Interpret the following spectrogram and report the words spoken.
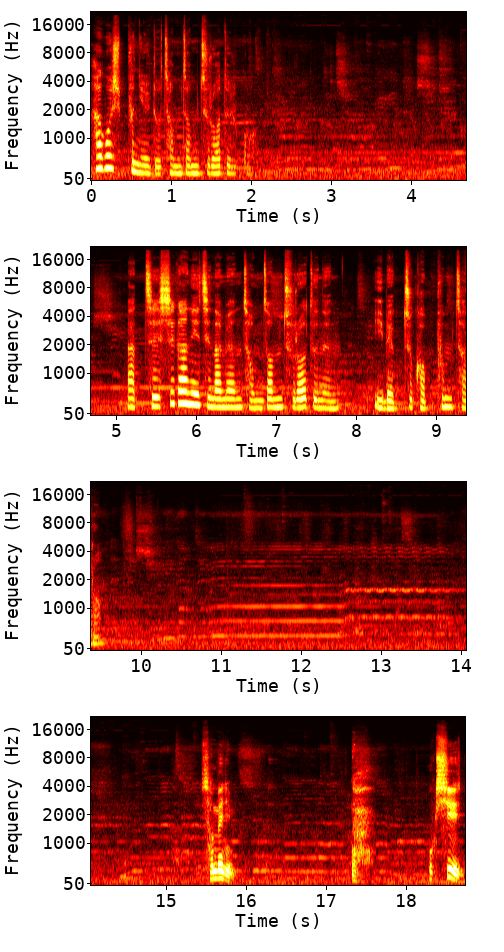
하고 싶은 일도 점점 줄어들고. 마치 시간이 지나면 점점 줄어드는 이 맥주 거품처럼. 선배님 아, 혹시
